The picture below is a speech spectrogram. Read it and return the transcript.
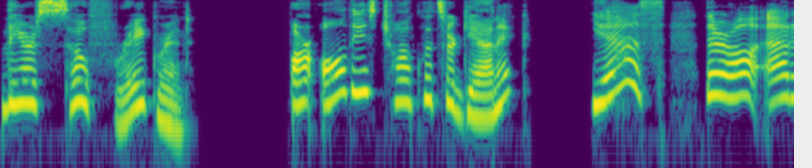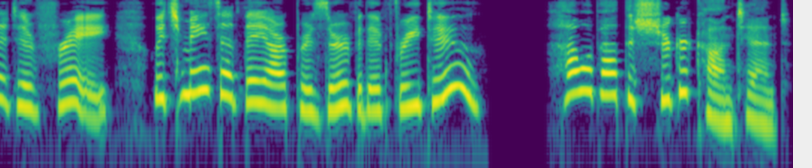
They are so fragrant. Are all these chocolates organic? Yes, they're all additive free, which means that they are preservative free too. How about the sugar content?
